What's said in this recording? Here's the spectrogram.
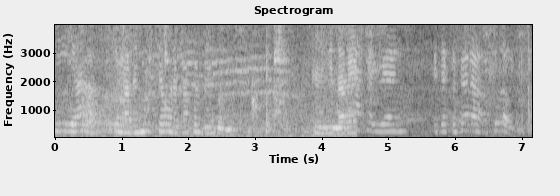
দিয়া তোমার হচ্ছে ওরা কাপড় বের করছে এদিকে লাগাই খাইবেন? এটা একটা ফেরা ফুলা হইতেছে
